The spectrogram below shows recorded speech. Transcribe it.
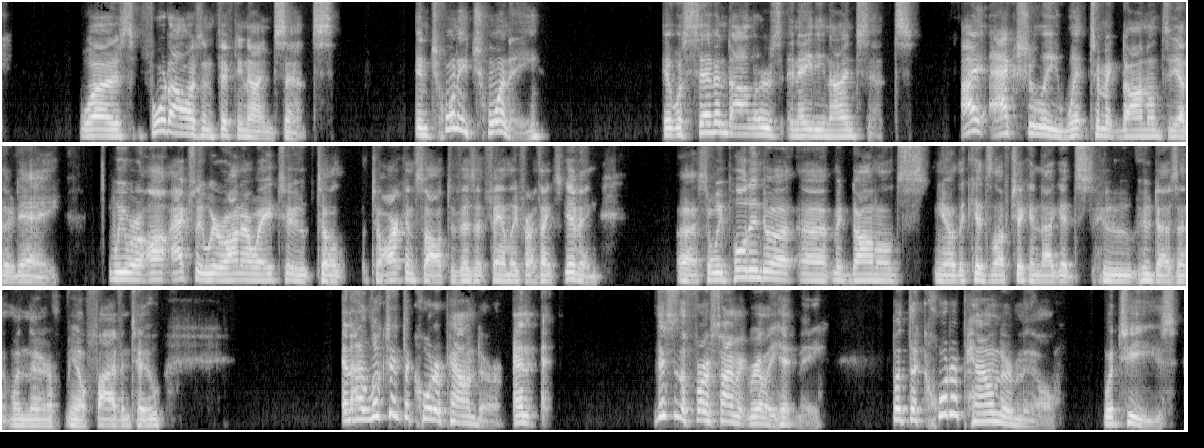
was $4.59. In 2020, it was $7.89. I actually went to McDonald's the other day. We were all, actually we were on our way to to to Arkansas to visit family for Thanksgiving. Uh, so we pulled into a, a, McDonald's. You know, the kids love chicken nuggets. Who who doesn't when they're you know five and two? And I looked at the quarter pounder, and this is the first time it really hit me. But the quarter pounder meal with cheese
